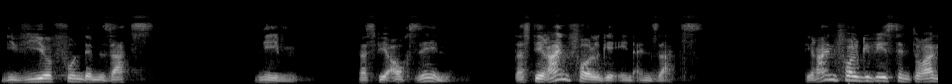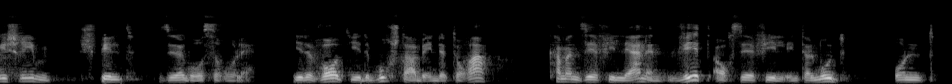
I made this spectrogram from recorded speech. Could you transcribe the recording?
die wir von dem Satz nehmen dass wir auch sehen, dass die Reihenfolge in ein Satz, die Reihenfolge, wie es in Torah geschrieben, spielt sehr große Rolle. Jede Wort, jede Buchstabe in der Torah kann man sehr viel lernen, wird auch sehr viel in Talmud und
